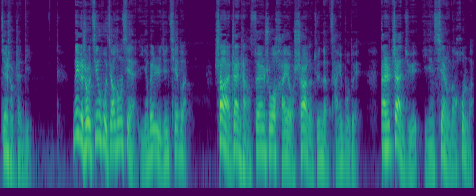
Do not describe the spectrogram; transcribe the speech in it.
坚守阵地。那个时候，京沪交通线已经被日军切断。上海战场虽然说还有十二个军的残余部队，但是战局已经陷入到混乱。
